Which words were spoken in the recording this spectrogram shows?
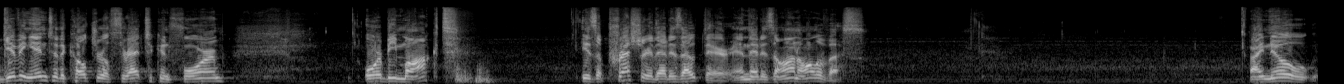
Giving in to the cultural threat to conform or be mocked is a pressure that is out there and that is on all of us. I know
